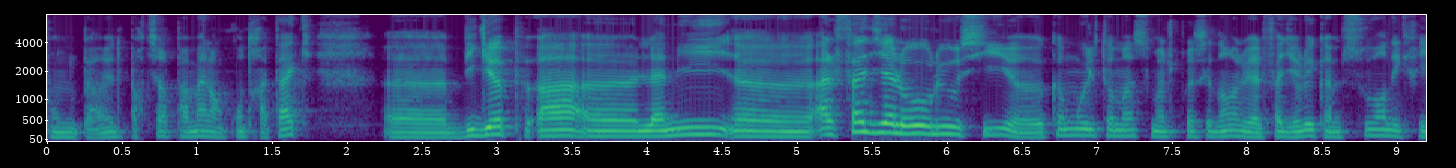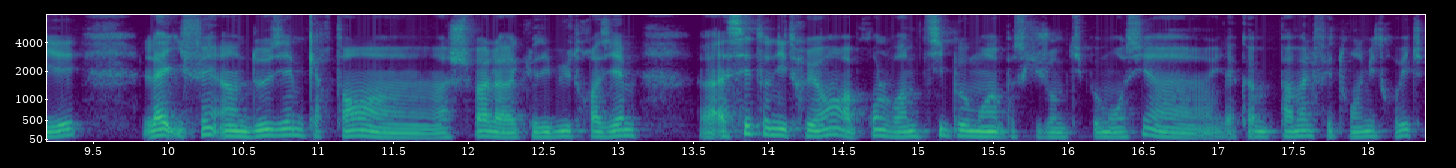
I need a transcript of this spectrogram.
nous permettre de partir pas mal en contre-attaque. Euh, big up à l'ami Alpha Diallo, lui aussi, comme Will Thomas au match précédent. Lui, Alpha Diallo est quand même souvent décrié. Là, il fait un deuxième carton à cheval avec le début du troisième. Euh, assez tonitruant. Après, on le voit un petit peu moins parce qu'il joue un petit peu moins aussi. Hein. Il a quand même pas mal fait tourner Mitrovic.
